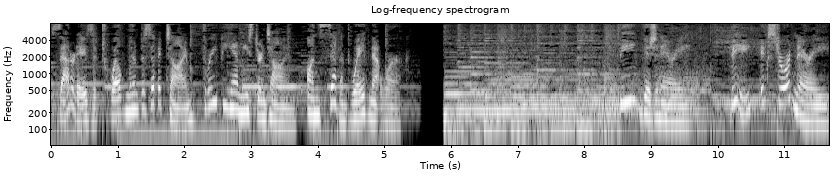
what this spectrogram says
Saturdays at 12 noon Pacific Time, 3 p.m. Eastern Time on Seventh Wave Network. Be visionary. Be extraordinary.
